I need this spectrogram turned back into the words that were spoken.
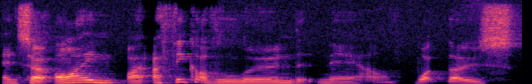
And so I I think I've learned now what those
